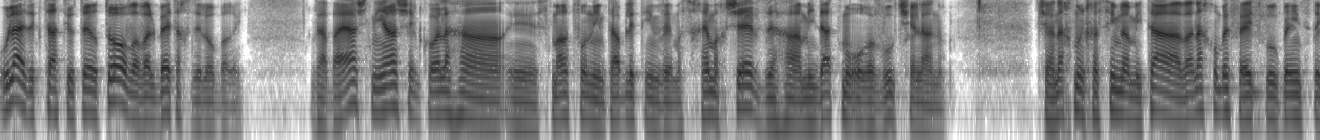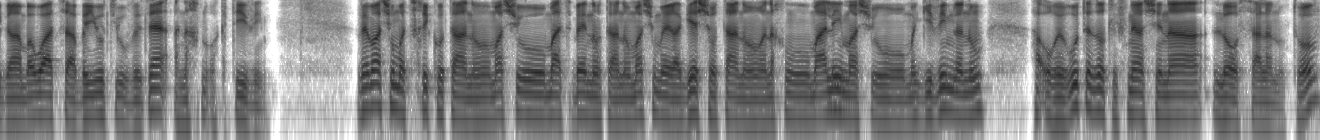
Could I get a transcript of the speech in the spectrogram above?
אולי זה קצת יותר טוב אבל בטח זה לא בריא. והבעיה השנייה של כל הסמארטפונים טאבלטים ומסכי מחשב זה המידת מעורבות שלנו. כשאנחנו נכנסים למיטה ואנחנו בפייסבוק באינסטגרם בוואטסאפ ביוטיוב וזה אנחנו אקטיביים. ומשהו מצחיק אותנו, משהו מעצבן אותנו, משהו מרגש אותנו, אנחנו מעלים משהו, מגיבים לנו, העוררות הזאת לפני השינה לא עושה לנו טוב,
